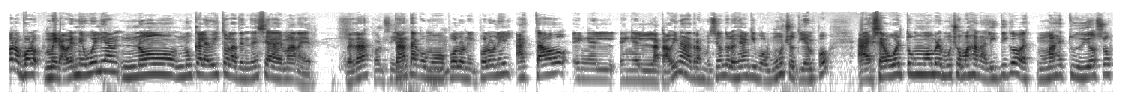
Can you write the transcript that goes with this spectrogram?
Bueno, Paul- mira, Bernie Williams no, nunca le he visto la tendencia de manager, ¿verdad? Tanta como Ujú. Paul O'Neill. Paul O'Neill ha estado en, el, en el- la cabina de transmisión de los Yankees por mucho tiempo. Ah, Se ha vuelto un hombre mucho más analítico, más estudioso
